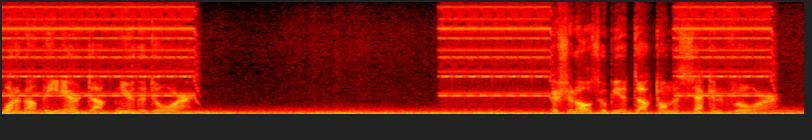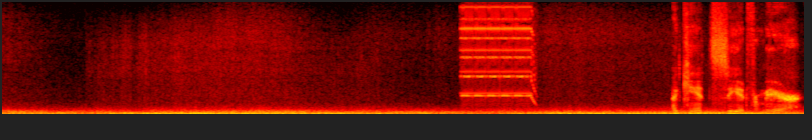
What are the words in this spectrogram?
What about the air duct near the door? There should also be a duct on the second floor. I can't see it from here.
